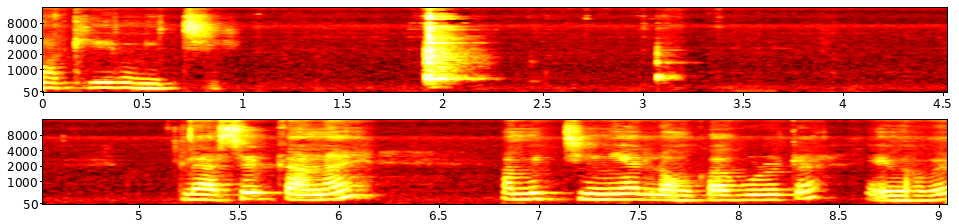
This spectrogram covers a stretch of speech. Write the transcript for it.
মাখিয়ে নিচ্ছি। গ্লাসের কানায় আমি চিনি আর লঙ্কা গুঁড়োটা এভাবে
